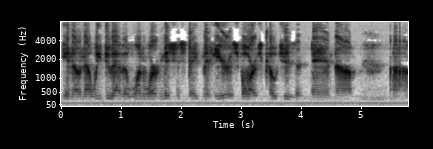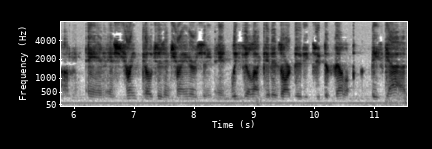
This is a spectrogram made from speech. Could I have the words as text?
you know, now we do have a one-word mission statement here as far as coaches and and um, um, and, and strength coaches and trainers, and, and we feel like it is our duty to develop these guys.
